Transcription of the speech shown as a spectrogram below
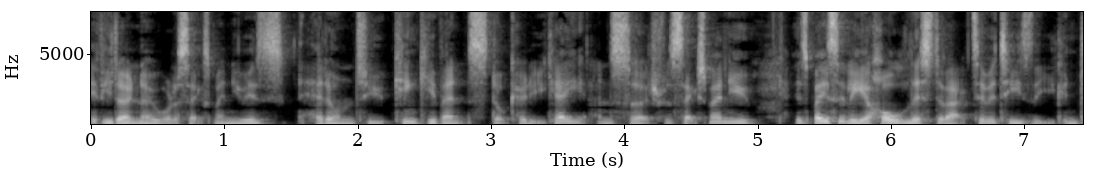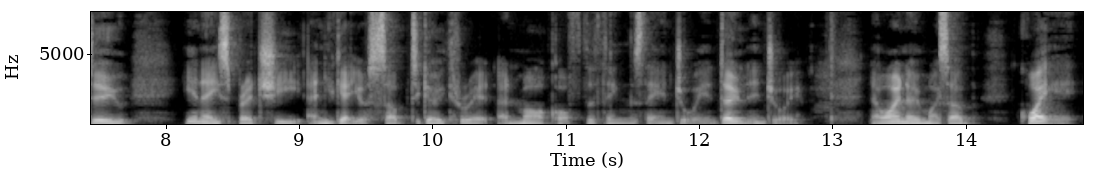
If you don't know what a sex menu is, head on to kinkyevents.co.uk and search for sex menu. It's basically a whole list of activities that you can do in a spreadsheet, and you get your sub to go through it and mark off the things they enjoy and don't enjoy. Now, I know my sub quite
